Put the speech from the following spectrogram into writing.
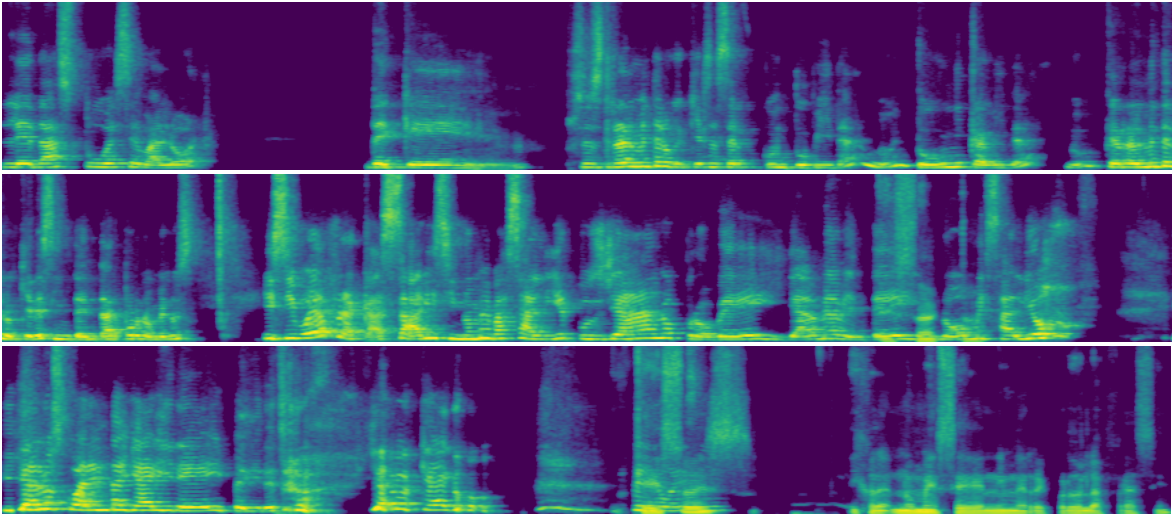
le das tú ese valor, de que pues, es realmente lo que quieres hacer con tu vida, ¿no? En tu única vida, ¿no? Que realmente lo quieres intentar por lo menos. Y si voy a fracasar y si no me va a salir, pues ya lo probé y ya me aventé y no me salió. Y ya a los 40 ya iré y pediré trabajo. ya lo que hago. Pero eso es... Híjole, no me sé ni me recuerdo la frase.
